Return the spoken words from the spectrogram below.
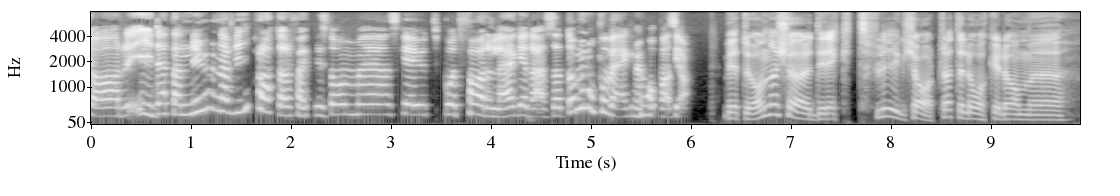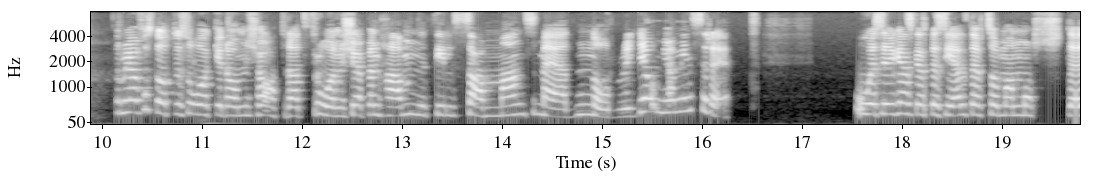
gör i detta nu när vi pratar faktiskt. De eh, ska ut på ett föreläge där så att de är nog på väg nu hoppas jag. Vet du om de kör direktflyg chartrat eller åker de eh... Som jag har förstått det så åker de chartrat från Köpenhamn tillsammans med Norge om jag minns rätt. OS är ju ganska speciellt eftersom man måste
